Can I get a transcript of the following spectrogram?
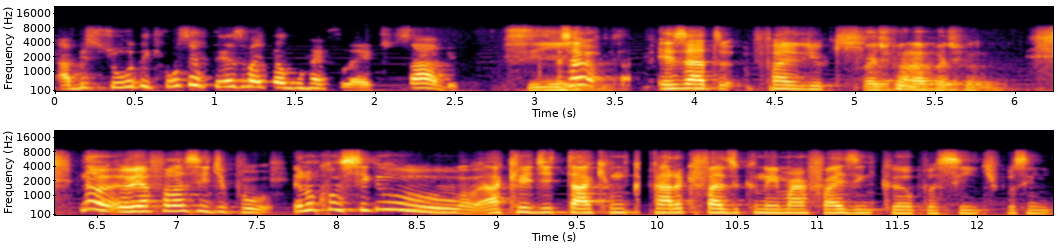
absurda e que com certeza vai ter algum reflexo, sabe? Sim. Sabe- Exato, fale, Luke. Pode falar, pode falar. Não, eu ia falar assim, tipo, eu não consigo acreditar que um cara que faz o que o Neymar faz em campo, assim, tipo assim.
